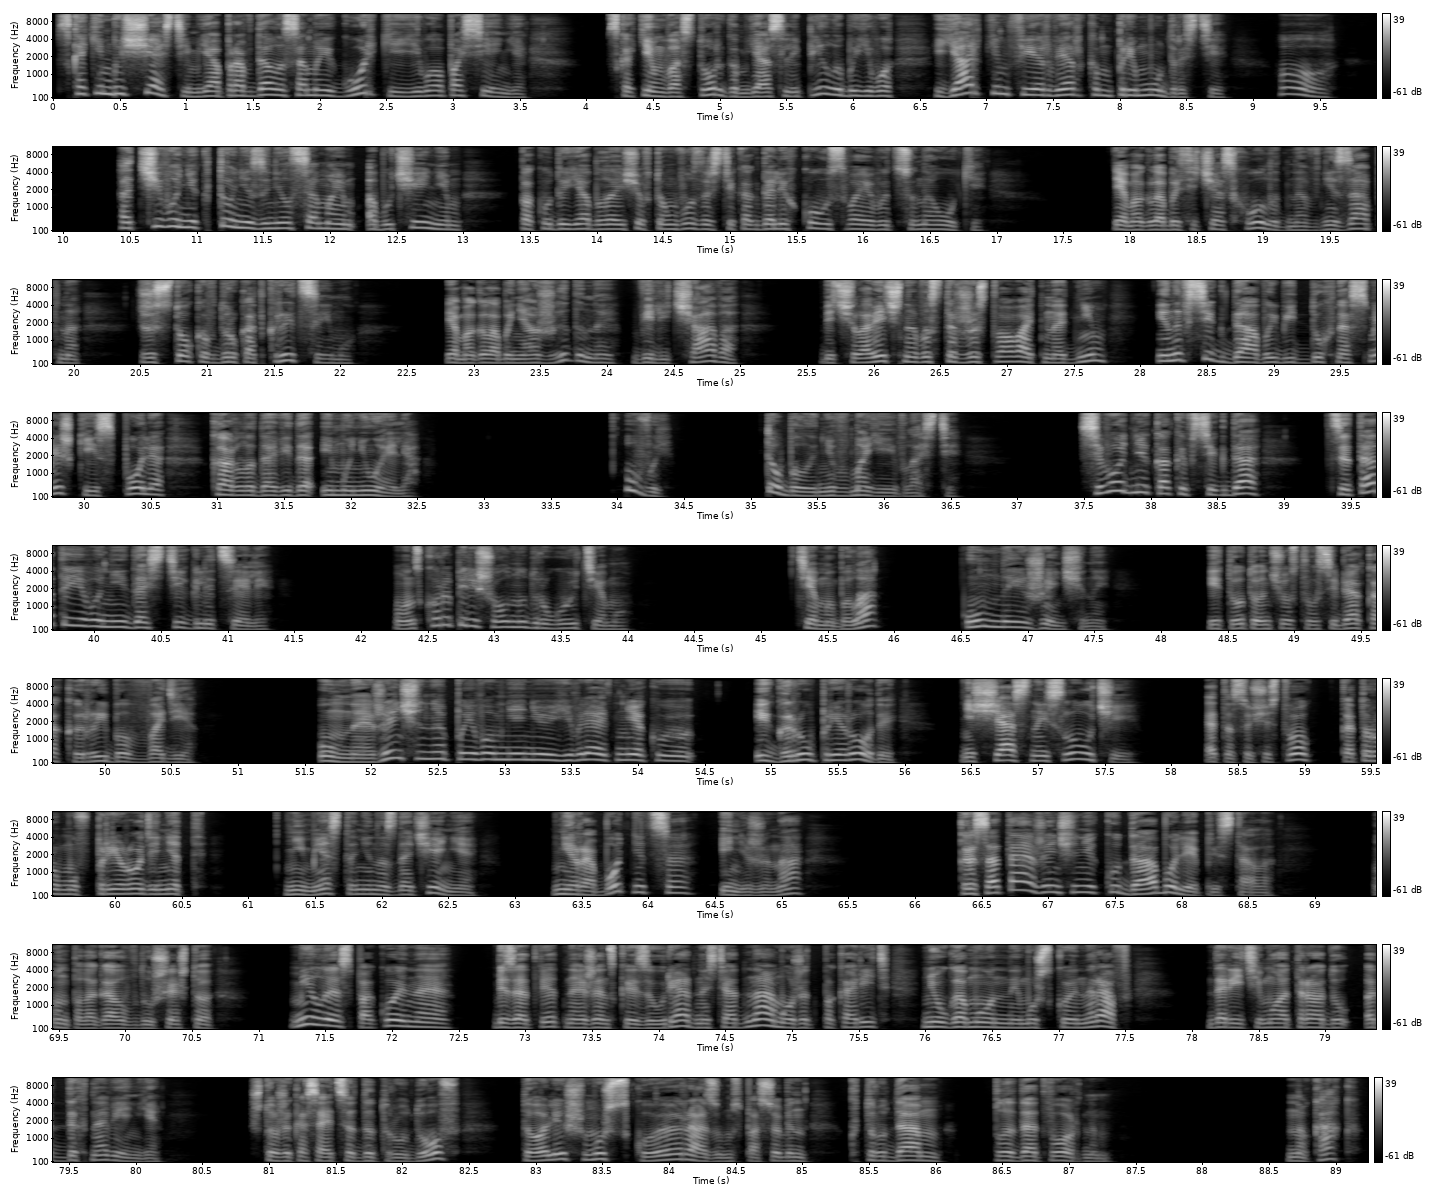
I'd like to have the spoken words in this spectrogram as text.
С каким бы счастьем я оправдала самые горькие его опасения — с каким восторгом я ослепила бы его ярким фейерверком премудрости. О, отчего никто не занялся моим обучением, покуда я была еще в том возрасте, когда легко усваиваются науки. Я могла бы сейчас холодно, внезапно, жестоко вдруг открыться ему. Я могла бы неожиданно, величаво, бесчеловечно восторжествовать над ним и навсегда выбить дух насмешки из поля Карла Давида Эммануэля. Увы, то было не в моей власти. Сегодня, как и всегда, цитаты его не достигли цели. Он скоро перешел на другую тему. Тема была «умные женщины». И тут он чувствовал себя как рыба в воде. Умная женщина, по его мнению, является некую игру природы, несчастный случай. Это существо, которому в природе нет ни места, ни назначения — не работница и не жена. Красота женщине куда более пристала. Он полагал в душе, что милая, спокойная, безответная женская заурядность одна может покорить неугомонный мужской нрав, дарить ему отраду отдохновения. Что же касается до трудов, то лишь мужской разум способен к трудам плодотворным. Но как?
